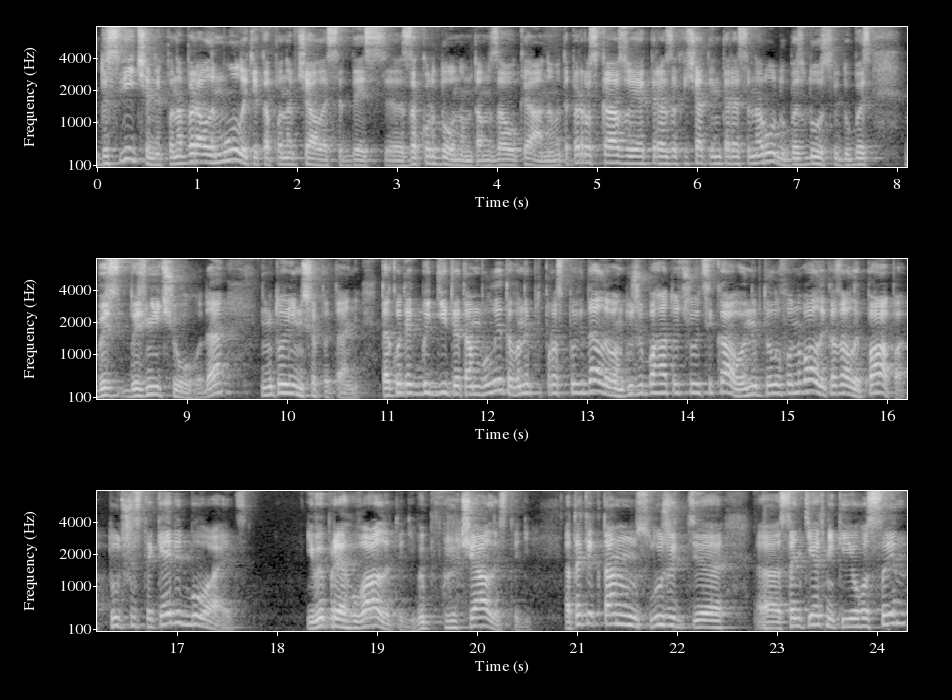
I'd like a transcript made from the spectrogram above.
досвідчених, понабирали молодь, яка понавчалася десь е, за кордоном, там за океаном. А тепер розказує, як треба захищати інтереси народу без досвіду, без, без, без нічого. Да? Ну то інше питання. Так, от якби діти там були, то вони б розповідали вам дуже багато чого цікавого. Вони б телефонували і казали: папа, тут щось таке відбувається. І ви б реагували тоді, ви б включались тоді. А так як там служить е, е, сантехнік і його син,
